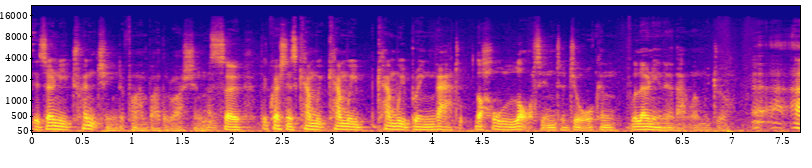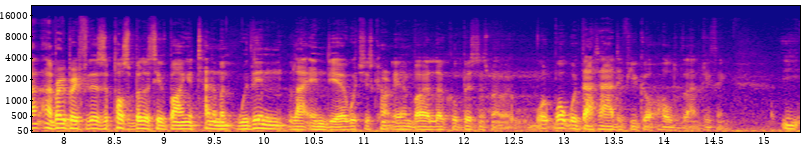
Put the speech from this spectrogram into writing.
it's only trenching defined by the Russians. So the question is, can we can we can we bring that the whole lot into JORC? And we'll only know that when we drill. Uh, and, and, very briefly, there's a possibility of buying a tenement within La India, which is currently owned by a local businessman. What, what would that add if you got hold of that? Do you think? Y-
